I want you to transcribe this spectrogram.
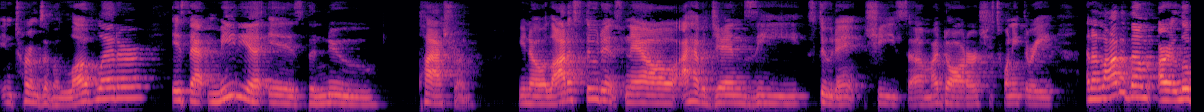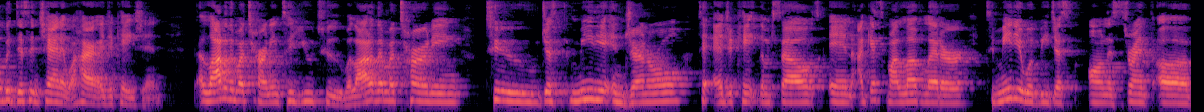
in terms of a love letter, is that media is the new classroom. You know, a lot of students now, I have a Gen Z student. She's uh, my daughter, she's 23. And a lot of them are a little bit disenchanted with higher education. A lot of them are turning to YouTube. A lot of them are turning to just media in general to educate themselves. And I guess my love letter to media would be just on the strength of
